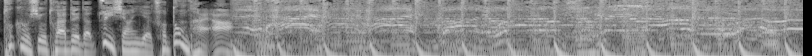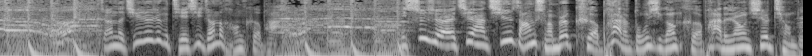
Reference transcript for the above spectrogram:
脱口秀团队的最新演出动态啊。真的，其实这个天气真的很可怕。你试试，这样其实咱们身边可怕的东西跟可怕的人其实挺多。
